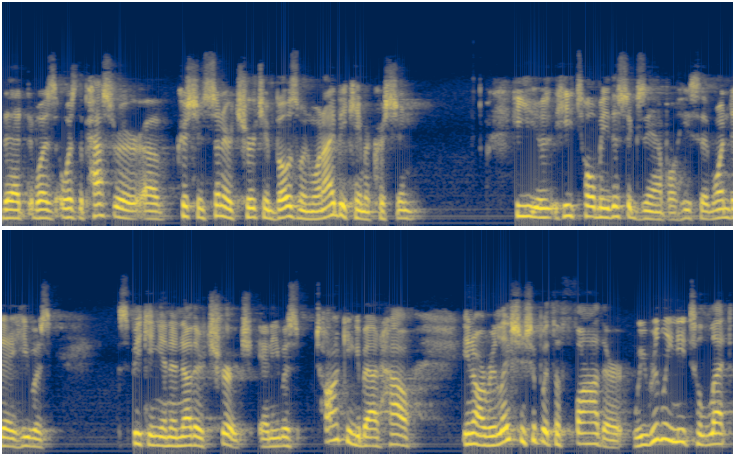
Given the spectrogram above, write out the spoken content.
that was, was the pastor of Christian Center Church in Bozeman when I became a Christian, he, he told me this example. He said one day he was speaking in another church, and he was talking about how in our relationship with the Father, we really need to let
